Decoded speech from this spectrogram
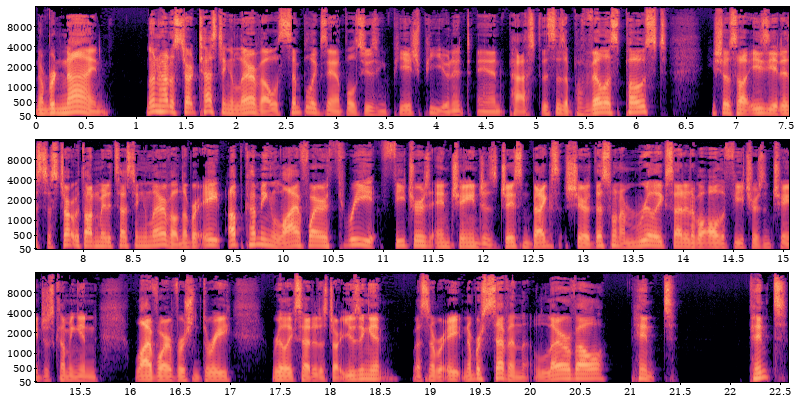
Number nine, learn how to start testing in Laravel with simple examples using PHP Unit and Pest. This is a Povilas post. He shows how easy it is to start with automated testing in Laravel. Number eight, upcoming Livewire 3 features and changes. Jason Beggs shared this one. I'm really excited about all the features and changes coming in Livewire version 3. Really excited to start using it. That's number eight. Number seven, Laravel Pint. Pint.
